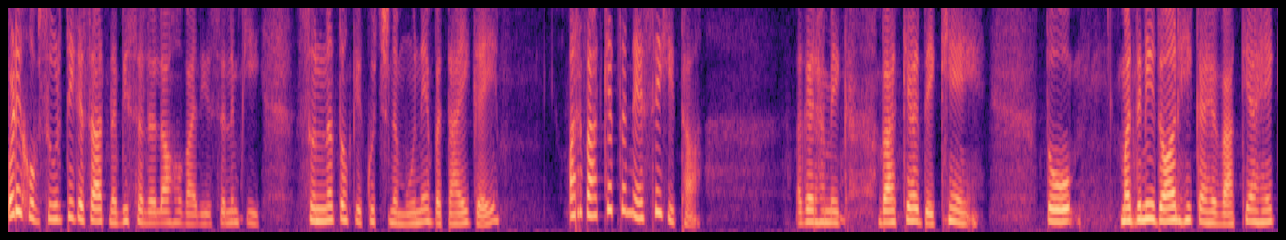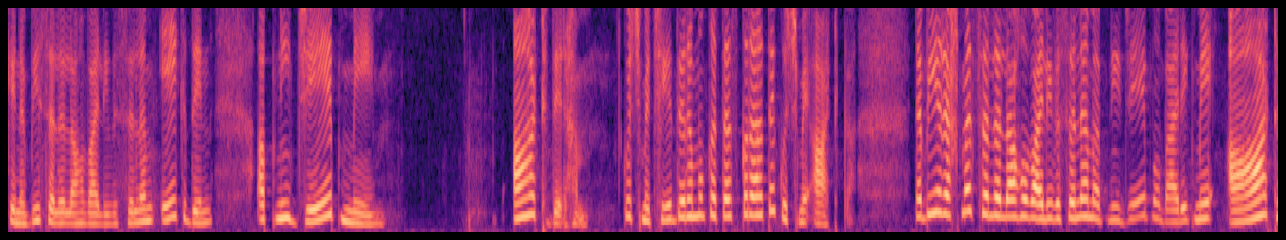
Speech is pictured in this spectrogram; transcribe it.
بڑی خوبصورتی کے ساتھ نبی صلی اللہ علیہ وسلم کی سنتوں کے کچھ نمونے بتائے گئے اور واقع ایسے ہی تھا۔ اگر ہم ایک واقعہ دیکھیں تو مدنی دور ہی کا واقعہ ہے کہ نبی صلی اللہ علیہ وسلم ایک دن اپنی جیب میں آٹھ درہم، کچھ میں چھ درہموں کا تذکرہ آتا ہے، کچھ میں آٹھ کا۔ نبی رحمت صلی اللہ علیہ وسلم اپنی جیب مبارک میں آٹھ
